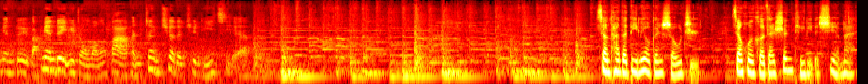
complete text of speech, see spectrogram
面对吧。面对一种文化，很正确的去理解。像他的第六根手指，像混合在身体里的血脉，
